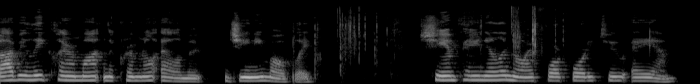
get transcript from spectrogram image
Bobby Lee Claremont and the Criminal Element, Jeannie Mobley. Champaign, Illinois, 4:42 a.m.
